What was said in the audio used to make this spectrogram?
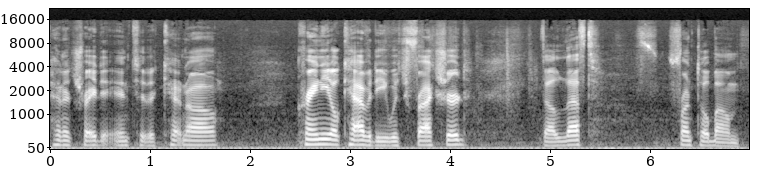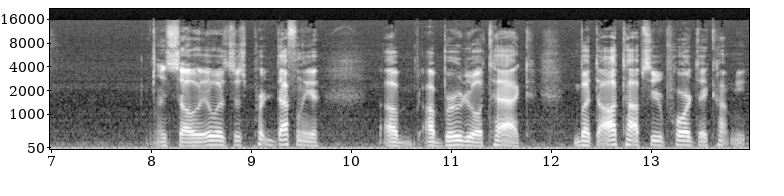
penetrated into the canal cranial cavity which fractured the left frontal bone. And so it was just definitely a, a, a, brutal attack. But the autopsy report they company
